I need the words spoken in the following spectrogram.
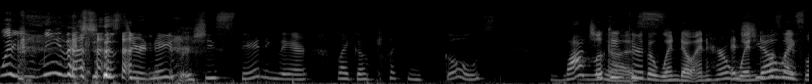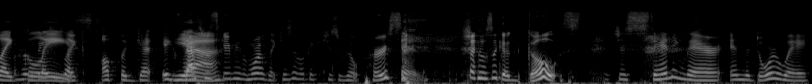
What do you mean that's just your neighbor? She's standing there like a fucking ghost, watching Looking through the window and her And window was like, face glazed. was, like up against. Ex- That's Yeah. what scared me even more. I was like, she doesn't look like she's a real person. she was like a ghost, just standing there in the doorway,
